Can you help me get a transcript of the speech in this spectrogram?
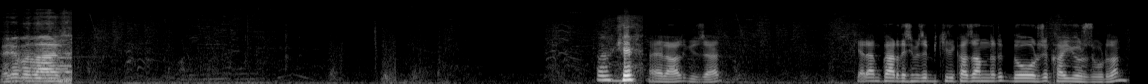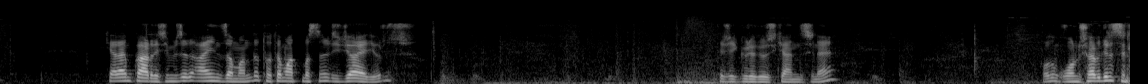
Merhabalar. Okey. Helal güzel. Kerem kardeşimize bir kill kazandırdık. Doğruca kayıyoruz buradan. Kerem kardeşimize de aynı zamanda totem atmasını rica ediyoruz. Teşekkür ediyoruz kendisine. Oğlum konuşabilirsin.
